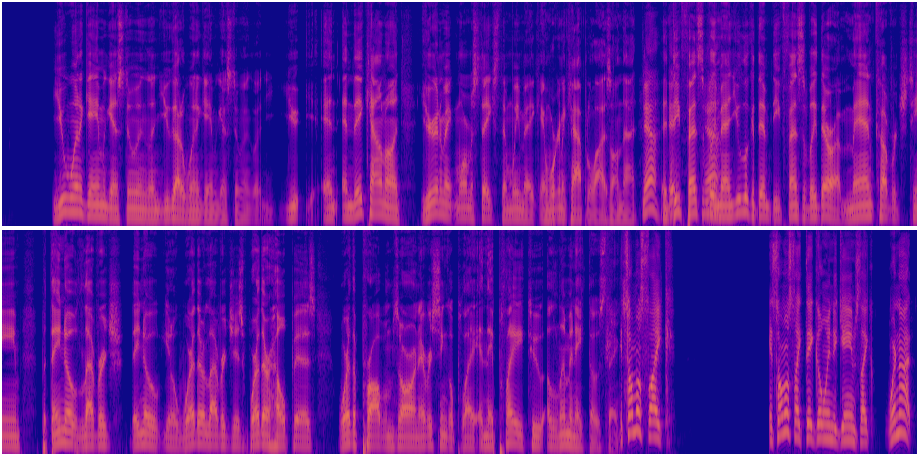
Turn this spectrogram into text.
You win a game against New England, you got to win a game against New England. You and and they count on you're going to make more mistakes than we make, and we're going to capitalize on that. Yeah, And it- defensively, yeah. man, you look at them defensively; they're a man coverage team, but they know leverage. They know you know where their leverage is, where their help is, where the problems are on every single play, and they play to eliminate those things. It's almost like it's almost like they go into games like we're not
